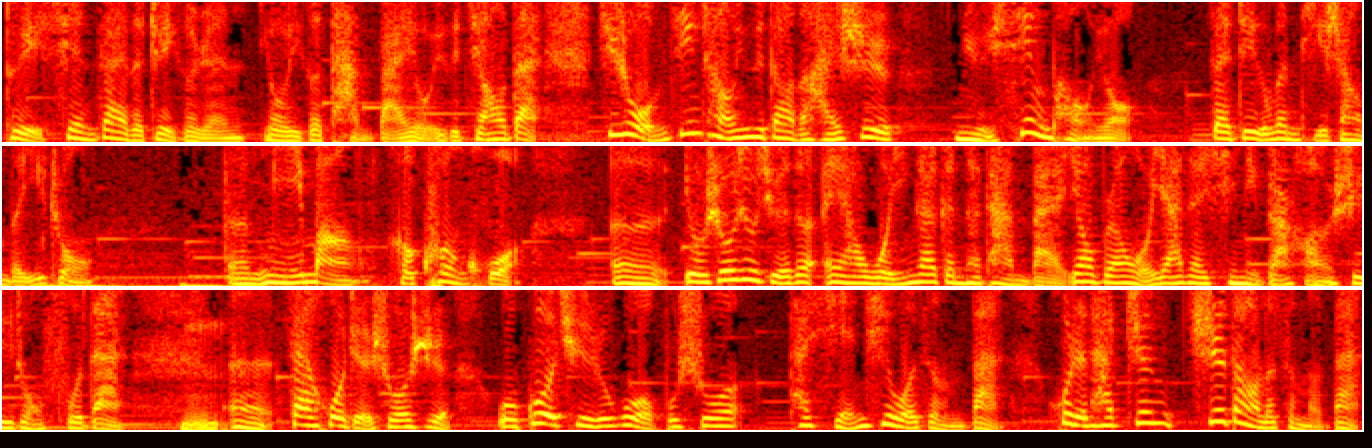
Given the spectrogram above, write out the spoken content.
对现在的这个人有一个坦白，有一个交代？其实我们经常遇到的还是女性朋友在这个问题上的一种，呃，迷茫和困惑。呃，有时候就觉得，哎呀，我应该跟他坦白，要不然我压在心里边好像是一种负担。嗯、再或者说是我过去如果我不说，他嫌弃我怎么办？或者他真知道了怎么办？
